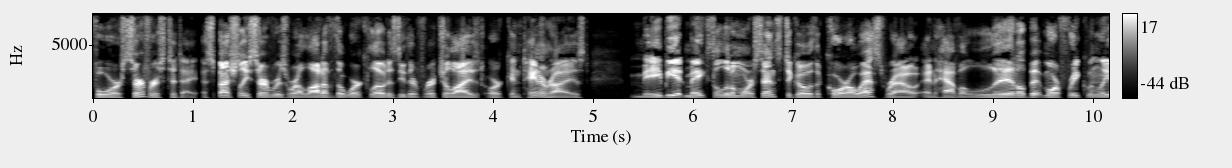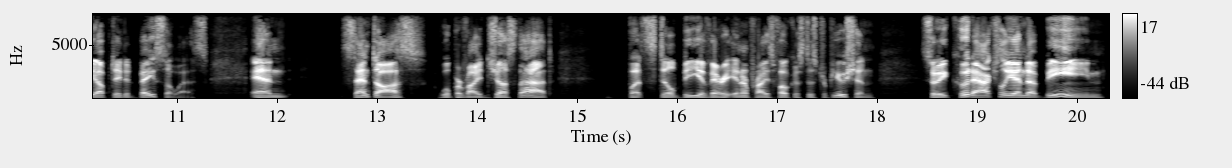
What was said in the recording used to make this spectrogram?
for servers today, especially servers where a lot of the workload is either virtualized or containerized? Maybe it makes a little more sense to go the core OS route and have a little bit more frequently updated base OS. And CentOS will provide just that, but still be a very enterprise focused distribution. So it could actually end up being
